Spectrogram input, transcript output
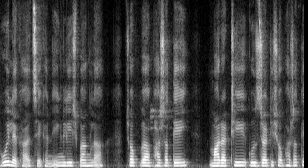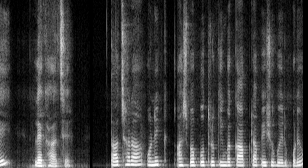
বই লেখা আছে এখানে। ইংলিশ, বাংলা সব ভাষাতেই, মারাঠি, গুজরাটি সব ভাষাতেই লেখা আছে। তাছাড়া অনেক আসবাবপত্র কিংবা কাপ টাপ এসবের উপরেও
